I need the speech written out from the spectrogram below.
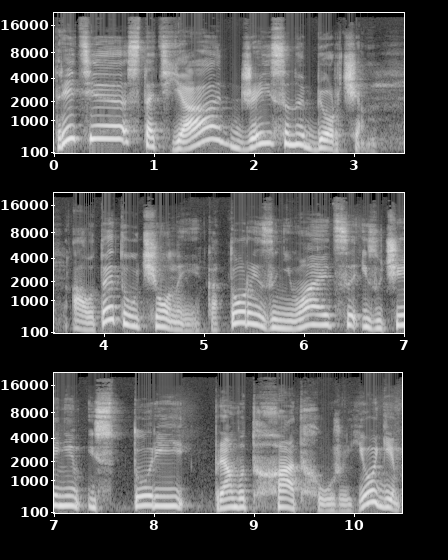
Третья статья Джейсона Берча. А вот это ученый, который занимается изучением истории прям вот хатха уже йоги.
